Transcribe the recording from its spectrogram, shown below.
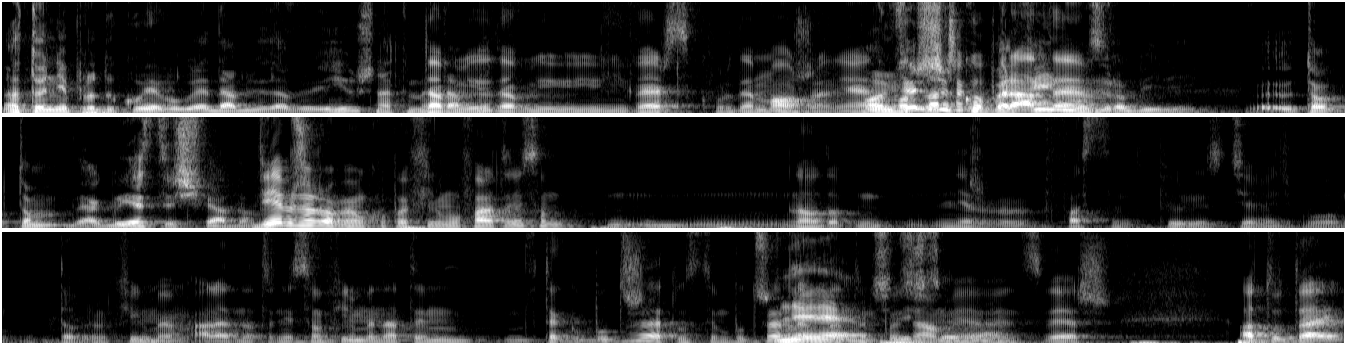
A to nie produkuje w ogóle WWE już na tym etapie? WWE Universe, kurde, może, nie? Oni wiesz, że dlaczego kupę bratem... filmów zrobili. To, to jakby jesteś świadom. Wiem, że robią kupę filmów, ale to nie są. No, do, nie żeby Fast and Furious 9 było dobrym filmem, ale no to nie są filmy na tym, w tego budżetu, z tym budżetem, Nie, nie, na tym poziomie, tak. więc wiesz. A tutaj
